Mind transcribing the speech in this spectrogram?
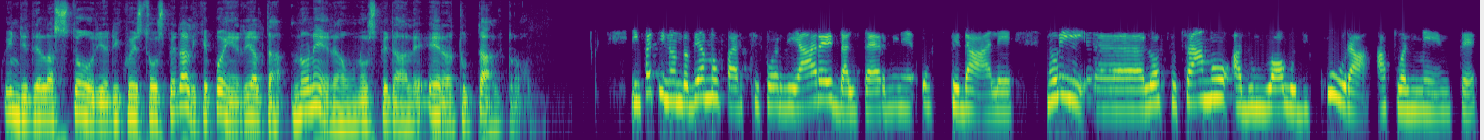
quindi della storia di questo ospedale, che poi in realtà non era un ospedale, era tutt'altro. Infatti non dobbiamo farci fuorviare dal termine ospedale. Noi eh, lo associamo ad un luogo di cura attualmente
